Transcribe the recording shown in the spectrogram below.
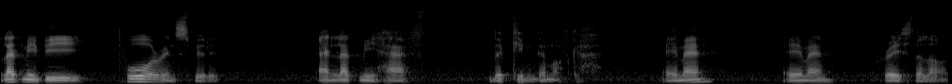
let me be poor in spirit and let me have the kingdom of God. Amen. Amen. Praise the Lord.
